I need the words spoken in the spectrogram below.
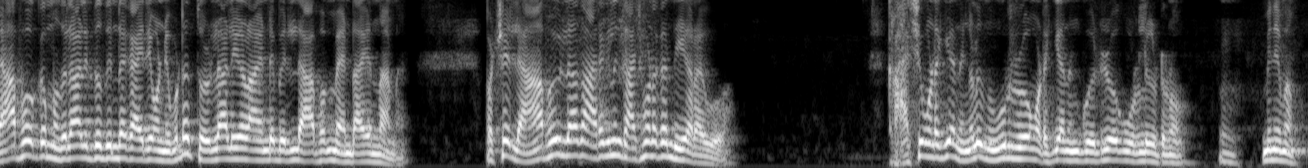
ലാഭമൊക്കെ മുതലാളിത്തത്തിന്റെ കാര്യമാണ്. ഇവിടെ തൊഴിലാളികളായതിന്റെ പേരിൽ ലാഭം വേണ്ട എന്നാണ്. പക്ഷേ ലാഭമില്ലാതെ ആരെങ്കിലും കാശ് മുടക്കാൻ തയ്യാറാകുമോ കാശ് മുടക്കിയാൽ നിങ്ങൾ നൂറ് രൂപ മുടക്കിയാൽ നിങ്ങൾക്ക് ഒരു രൂപ കൂടുതൽ കിട്ടണോ? മിനിമം.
